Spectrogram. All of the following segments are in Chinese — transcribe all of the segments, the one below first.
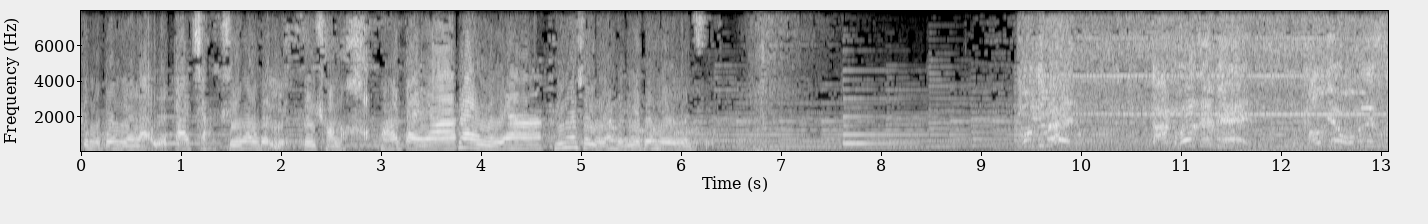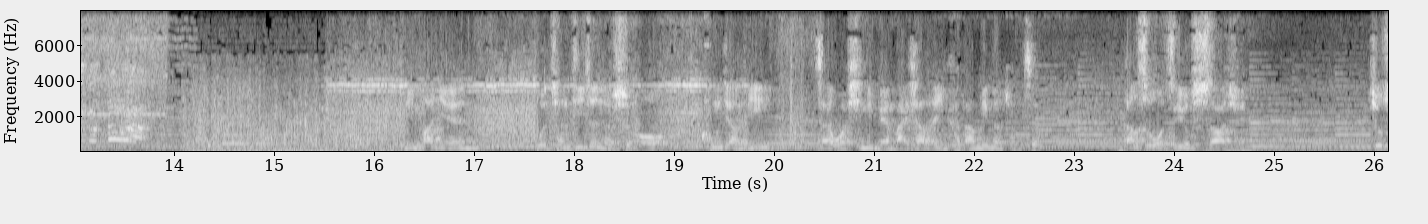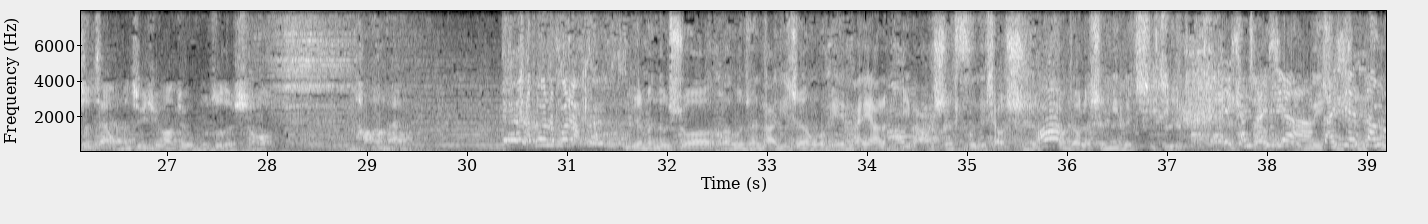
这么多年来，我把假肢用的也非常的好，滑板呀、跳舞呀，平常学理论这些都没有问题。同志们，党和人民考验我们的时刻到了。零八年汶川地震的时候，空降兵在我心里面埋下了一颗当兵的种子。当时我只有十二岁，就是在我们最绝望、最无助的时候，他们来了。人们都说，呃，汶川大地震，我被埋压了一百二十四个小时，创造了生命的奇迹。但是在我的内心深处，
